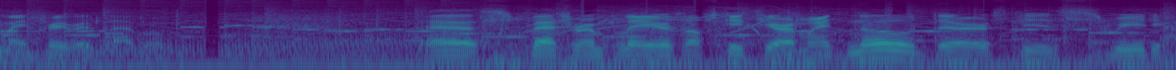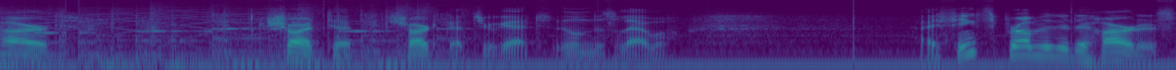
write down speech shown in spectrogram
my favorite level. As veteran players of CTR might know, there's this really hard shortcut shortcut you get on this level. I think it's probably the hardest.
